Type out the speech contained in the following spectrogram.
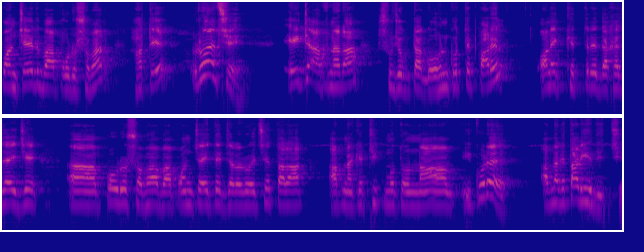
পঞ্চায়েত বা পৌরসভার হাতে রয়েছে। এইটা আপনারা সুযোগটা গ্রহণ করতে পারেন। অনেক ক্ষেত্রে দেখা যায় যে পৌরসভা বা পঞ্চায়েতের যারা রয়েছে, তারা আপনাকে ঠিকমতো না ই করে আপনাকে তাড়িয়ে দিচ্ছে।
